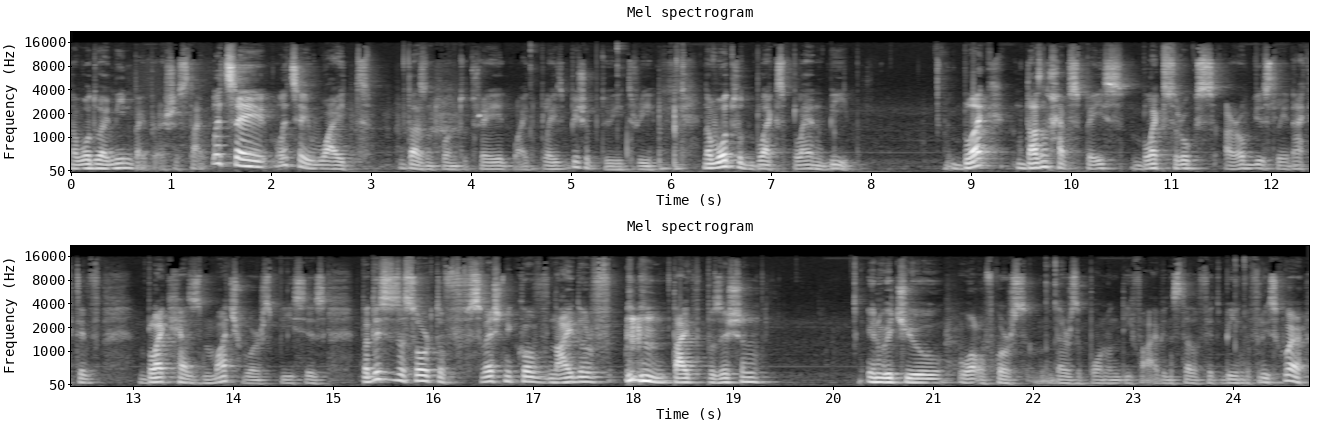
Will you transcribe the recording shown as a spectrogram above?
Now, what do I mean by precious time? Let's say let's say white doesn't want to trade, white plays bishop to e3. Now what would black's plan be? Black doesn't have space, black's rooks are obviously inactive, black has much worse pieces, but this is a sort of Sveshnikov, Najdorf type position in which you, well, of course, there's a pawn on d5 instead of it being a free square,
